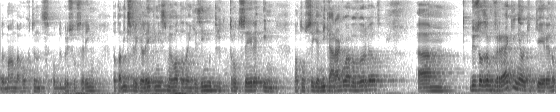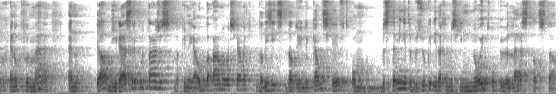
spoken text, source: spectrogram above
de maandagochtend op de Brusselse ring, dat dat niks vergeleken is met wat dat een gezin moet tr- trotseren in, laten we zeggen, Nicaragua bijvoorbeeld. Ehm, dus dat is een verrijking elke keer en ook, en ook voor mij. En ja, die reisreportages, dat kun je ook beamen waarschijnlijk, dat is iets dat u de kans geeft om bestemmingen te bezoeken die dat je misschien nooit op uw lijst had staan.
